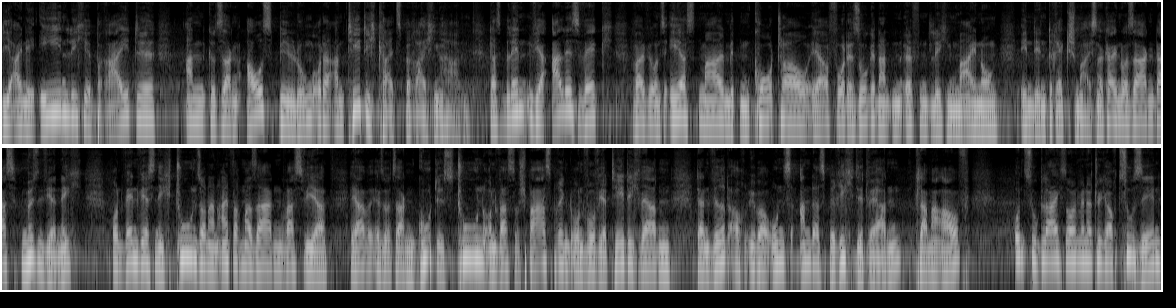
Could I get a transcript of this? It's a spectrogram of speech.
die eine ähnliche Breite an sozusagen Ausbildung oder an Tätigkeitsbereichen haben. Das blenden wir alles weg, weil wir uns erstmal mit dem Kotau ja, vor der sogenannten öffentlichen Meinung in den Dreck schmeißen. Da kann ich nur sagen, das müssen wir nicht. Und wenn wir es nicht tun, sondern einfach mal sagen, was wir ja, sozusagen Gutes tun und was so Spaß bringt und wo wir tätig werden, dann wird auch über uns anders berichtet werden. Klammer auf Und zugleich sollen wir natürlich auch zusehen,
